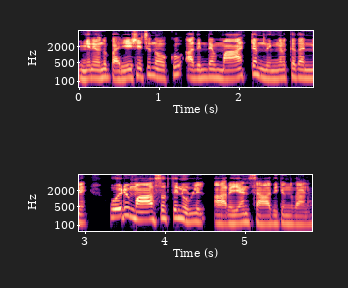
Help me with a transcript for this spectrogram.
ഇങ്ങനെ ഒന്ന് പരീക്ഷിച്ച് നോക്കൂ. അതിന്റെ മാറ്റം നിങ്ങൾക്ക് തന്നെ ഒരു മാസത്തിനുള്ളിൽ അറിയാൻ സാധിക്കുന്നതാണ്.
